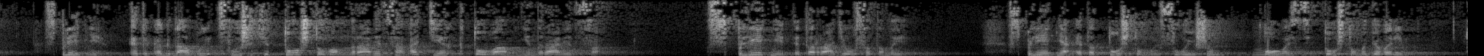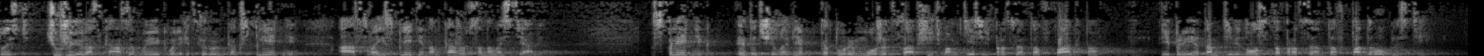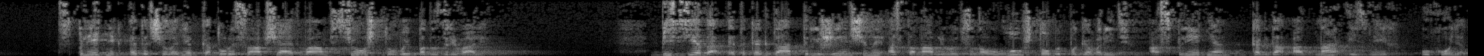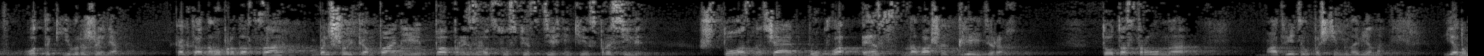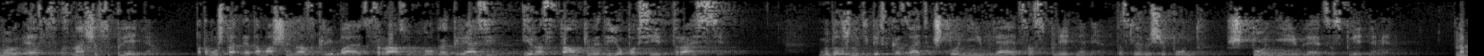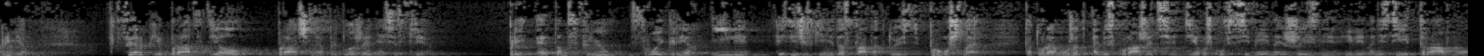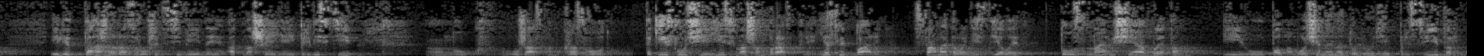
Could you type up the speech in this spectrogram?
Сплетни – это когда вы слышите то, что вам нравится, о тех, кто вам не нравится. Сплетни – это радио сатаны. Сплетня – это то, что мы слышим, новость – то, что мы говорим. То есть чужие рассказы мы квалифицируем как сплетни, а свои сплетни нам кажутся новостями. Сплетник – это человек, который может сообщить вам 10% фактов и при этом 90% подробностей. Сплетник – это человек, который сообщает вам все, что вы подозревали. Беседа – это когда три женщины останавливаются на углу, чтобы поговорить, а сплетня – когда одна из них уходит. Вот такие выражения. Как-то одного продавца большой компании по производству спецтехники спросили – что означает буква «С» на ваших грейдерах? Тот остроумно ответил почти мгновенно. Я думаю, «С» значит сплетня, потому что эта машина сгребает сразу много грязи и расталкивает ее по всей трассе. Мы должны теперь сказать, что не является сплетнями. Это следующий пункт. Что не является сплетнями? Например, в церкви брат сделал брачное предложение сестре при этом скрыл свой грех или физический недостаток, то есть прошлое, которое может обескуражить девушку в семейной жизни или нанести ей травму, или даже разрушить семейные отношения и привести э, ну, к ужасному, к разводу. Такие случаи есть в нашем братстве. Если парень сам этого не сделает, то знающие об этом и уполномоченные на то люди, пресвитер,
